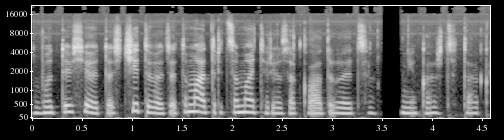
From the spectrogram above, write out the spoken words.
вот и все это считывается. Это матрица матерью закладывается. Мне кажется, так.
